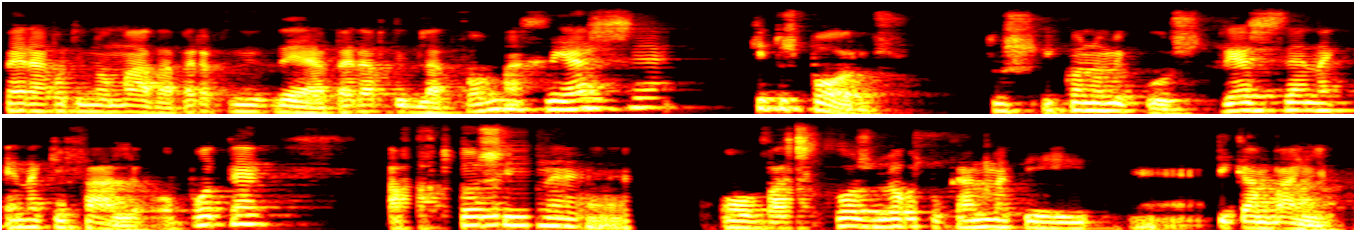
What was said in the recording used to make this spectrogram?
πέρα από την ομάδα, πέρα από την ιδέα, πέρα από την πλατφόρμα, χρειάζεσαι και τους πόρους, τους οικονομικούς. Χρειάζεσαι ένα, ένα κεφάλαιο. Οπότε αυτός είναι ο βασικός λόγος που κάνουμε τη, ε, τη καμπάνια.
